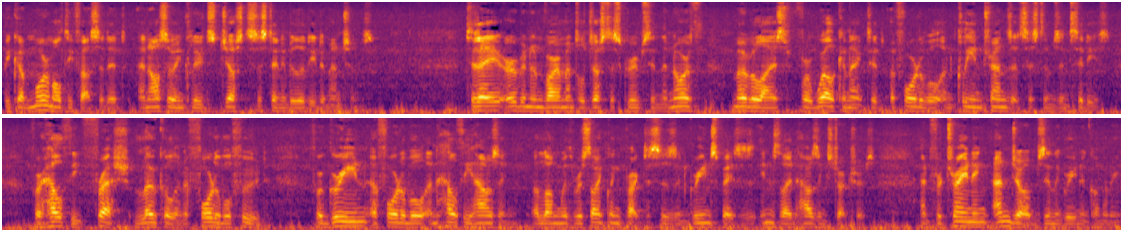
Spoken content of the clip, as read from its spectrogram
become more multifaceted, and also includes just sustainability dimensions. Today, urban environmental justice groups in the north mobilize for well connected, affordable, and clean transit systems in cities, for healthy, fresh, local, and affordable food, for green, affordable, and healthy housing, along with recycling practices and green spaces inside housing structures, and for training and jobs in the green economy.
